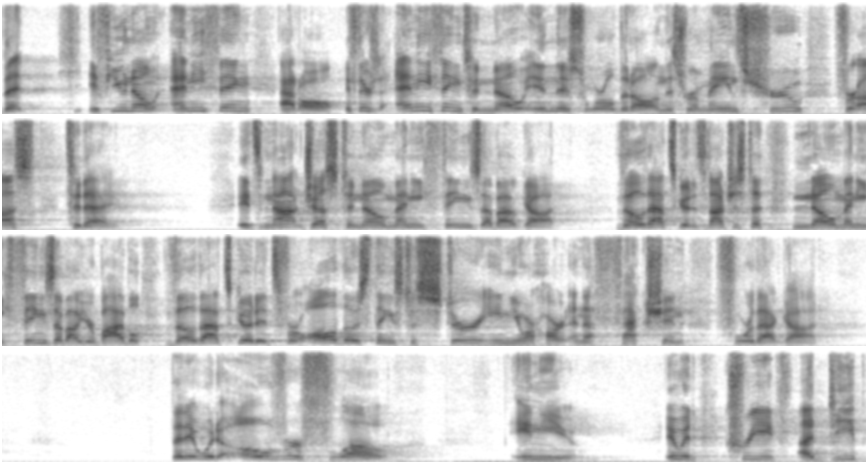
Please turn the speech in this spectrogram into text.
That if you know anything at all, if there's anything to know in this world at all, and this remains true for us today, it's not just to know many things about God, though that's good. It's not just to know many things about your Bible, though that's good. It's for all those things to stir in your heart an affection for that God. That it would overflow in you. It would create a deep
